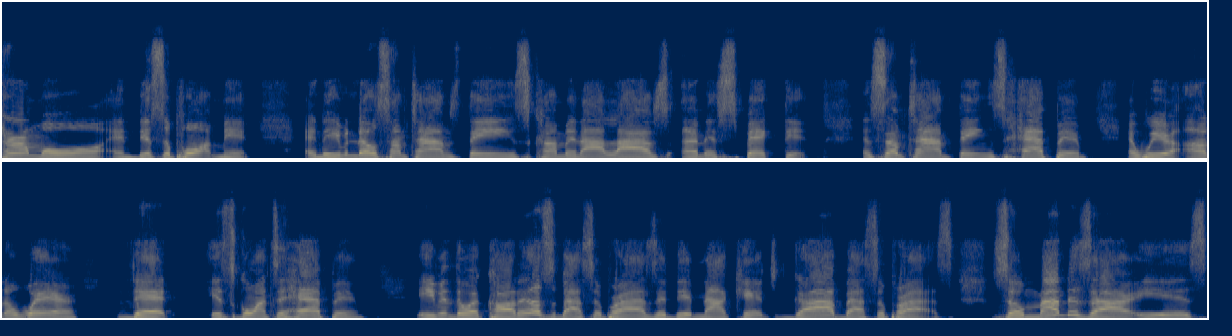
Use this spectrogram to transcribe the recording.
turmoil and disappointment, and even though sometimes things come in our lives unexpected, and sometimes things happen and we are unaware that it's going to happen, even though it caught us by surprise, it did not catch God by surprise. So, my desire is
